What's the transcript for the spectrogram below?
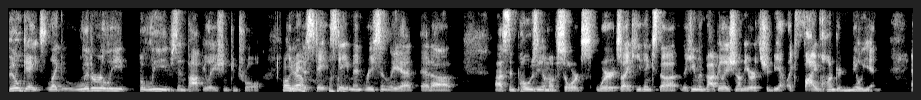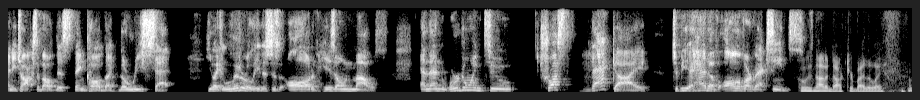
Bill Gates, like literally believes in population control. Oh, he yeah. made a state statement recently at at uh a symposium of sorts where it's like he thinks the the human population on the earth should be at like 500 million and he talks about this thing called like the reset he like literally this is all out of his own mouth. And then we're going to trust that guy to be ahead of all of our vaccines. Who's not a doctor by the way.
